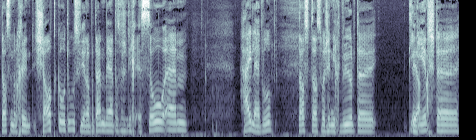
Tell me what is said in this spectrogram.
dass man Schadcode ausführen aber dann wäre das wahrscheinlich so ähm, High-Level, dass das wahrscheinlich würde die Ja. ersten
